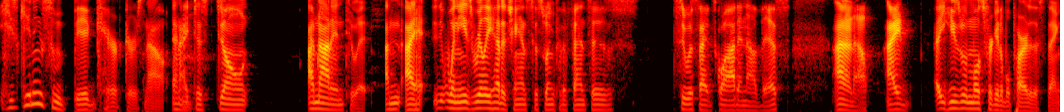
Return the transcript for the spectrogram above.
he's getting some big characters now and I just don't I'm not into it I'm I when he's really had a chance to swing for the fences Suicide Squad and now this I don't know I, I he's the most forgettable part of this thing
